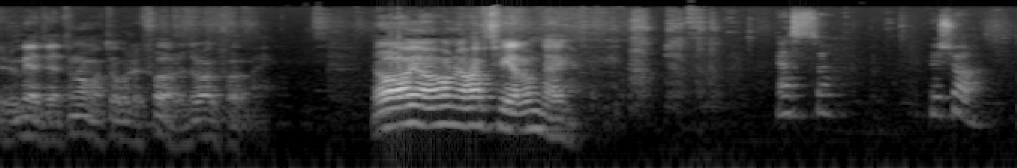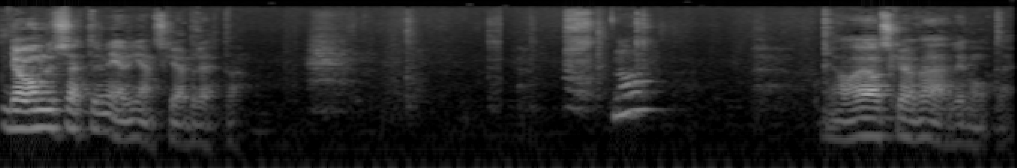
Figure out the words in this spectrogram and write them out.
Är du medveten om att du håller föredrag för mig? Ja, jag har nog haft fel om dig. Jaså, hur så? Ja, om du sätter dig ner igen ska jag berätta. Nå? Ja, jag ska vara ärlig mot dig.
